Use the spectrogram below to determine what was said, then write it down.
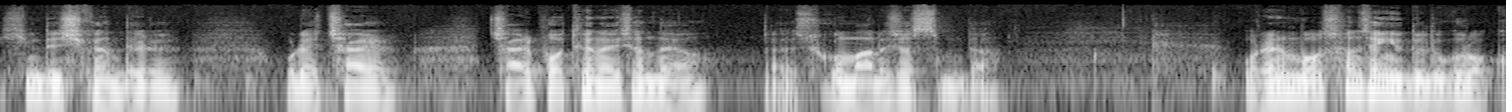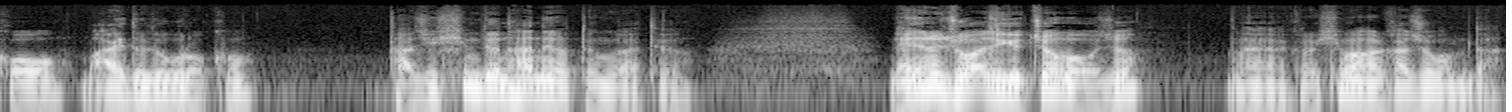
힘든 시간들 올해 잘, 잘 버텨내셨네요. 에, 수고 많으셨습니다. 올해는 뭐 선생님들도 그렇고, 아이들도 그렇고, 다 아주 힘든 한 해였던 것 같아요. 내년은 좋아지겠죠, 뭐, 그죠? 네, 그런 희망을 가져봅니다.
